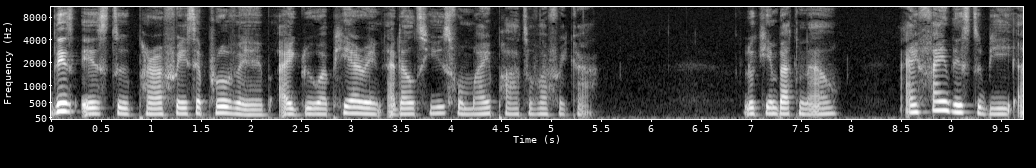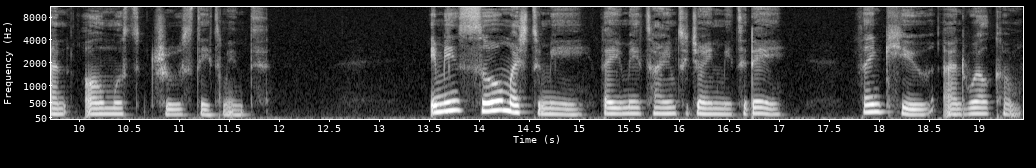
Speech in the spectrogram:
This is to paraphrase a proverb I grew up hearing adults use for my part of Africa. Looking back now, I find this to be an almost true statement. It means so much to me that you made time to join me today. Thank you and welcome.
